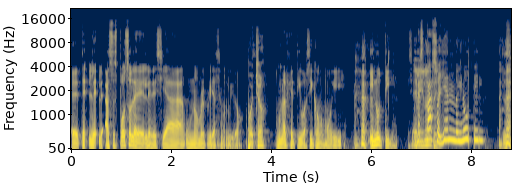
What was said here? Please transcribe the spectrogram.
Eh, te- le- le- a su esposo le, le decía un nombre, pero ya se me olvidó Pocho. un adjetivo así como muy inútil. Decía, ¿Me estás oyendo inútil? Entonces,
